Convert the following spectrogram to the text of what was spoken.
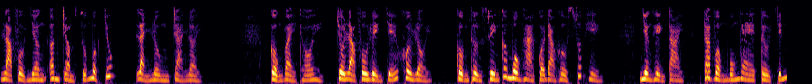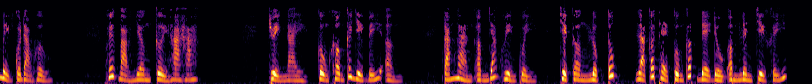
Lão phụ nhân âm trầm xuống một chút, lạnh lùng trả lời. Cũng vậy thôi, chỗ lão phu luyện chế khôi lội, cũng thường xuyên có môn hạ của đạo hữu xuất hiện. Nhưng hiện tại, ta vẫn muốn nghe từ chính miệng của đạo hữu. Huyết bào nhân cười ha ha. Chuyện này cũng không có gì bí ẩn. Tám ngàn âm giác huyền quỷ, chỉ cần lục túc là có thể cung cấp đầy đủ âm linh chi khí,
